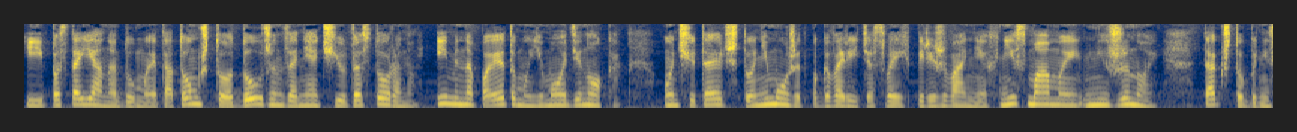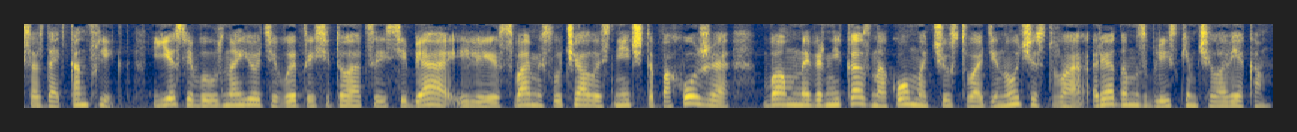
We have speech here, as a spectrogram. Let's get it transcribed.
и постоянно думает о том, что должен занять чью-то сторону. Именно поэтому ему одиноко. Он считает, что не может поговорить о своих переживаниях ни с мамой, ни с женой, так, чтобы не создать конфликт. Если вы узнаете в этой ситуации себя или с вами случалось нечто похожее, вам наверняка знакомо чувство одиночества рядом с близким человеком.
